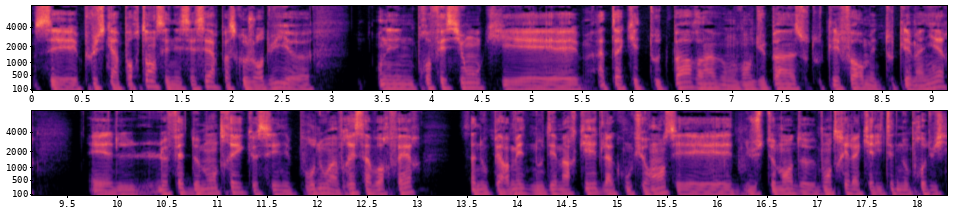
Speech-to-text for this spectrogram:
C'est plus qu'important, c'est nécessaire parce qu'aujourd'hui, on est une profession qui est attaquée de toutes parts. Hein. On vend du pain sous toutes les formes et de toutes les manières. Et le fait de montrer que c'est pour nous un vrai savoir-faire, ça nous permet de nous démarquer de la concurrence et justement de montrer la qualité de nos produits.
